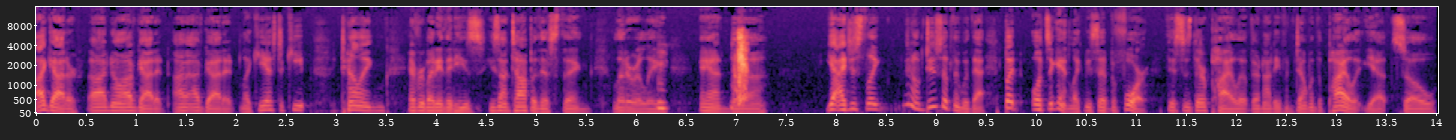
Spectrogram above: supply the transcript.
"I got her. Uh, no, I've got it. I, I've got it." Like he has to keep telling everybody that he's he's on top of this thing, literally. and uh, yeah, I just like you know do something with that. But once again, like we said before, this is their pilot. They're not even done with the pilot yet, so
